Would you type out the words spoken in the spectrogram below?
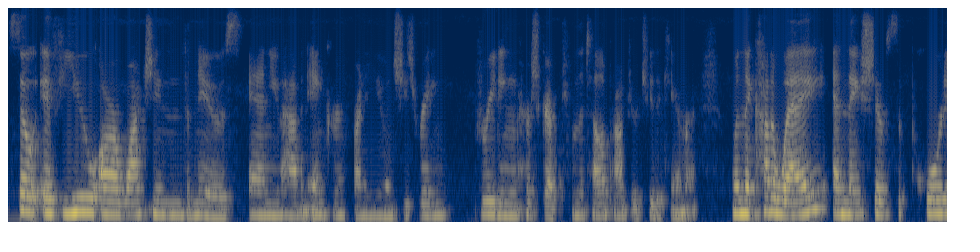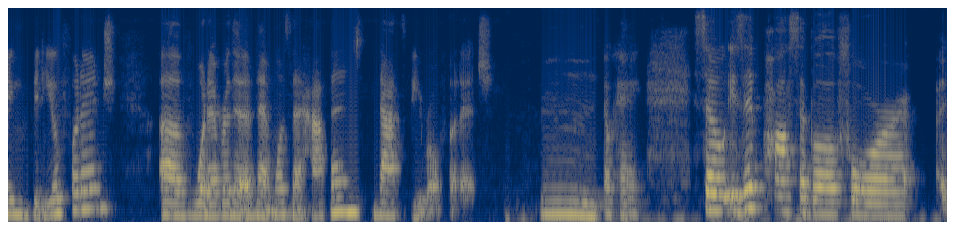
So if you are watching the news and you have an anchor in front of you and she's reading reading her script from the teleprompter to the camera, when they cut away and they show supporting video footage of whatever the event was that happened, that's B-roll footage. Mm, okay. So is it possible for uh,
